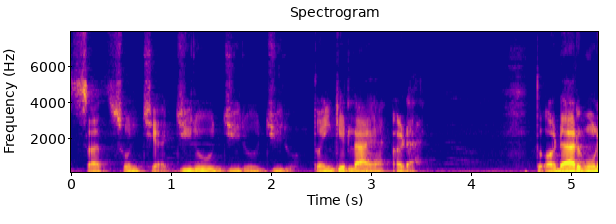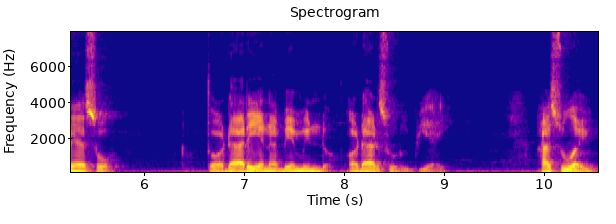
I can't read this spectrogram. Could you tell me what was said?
સાતસો ચાર, જીરો જીરો જીરો. તો અહીં કેટલા આવ્યા અઢાર. તો અઢાર ગુણ્યા સો. તો અઢારે એના બે મીંડો, અઢારસો રૂપિયા આ શું આવ્યું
